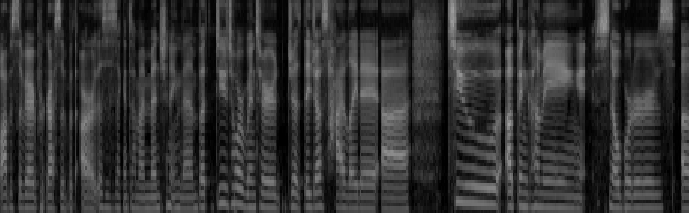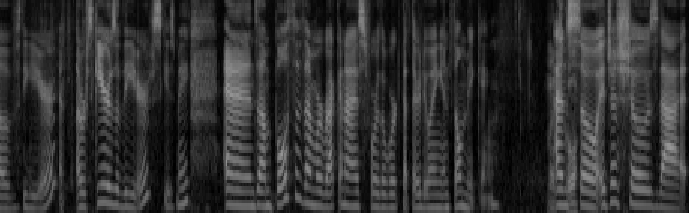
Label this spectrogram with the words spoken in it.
obviously very progressive with art. This is the second time I'm mentioning them, but Dew Tour Winter just they just highlighted uh, two up and coming snowboarders of the year or skiers of the year, excuse me, and um, both of them were recognized for the work that they're doing in filmmaking That's and cool. so it just shows that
